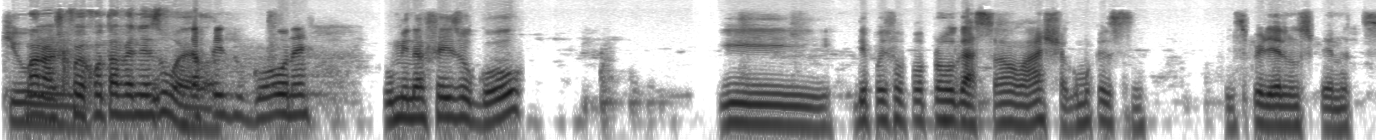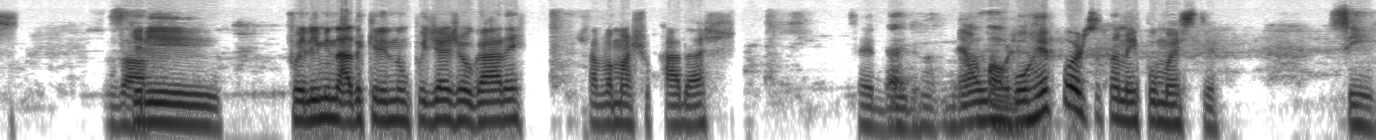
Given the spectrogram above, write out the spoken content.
Que o... Mano, acho que foi contra a O Mina Venezuela. fez o gol, né? O Mina fez o gol. E depois foi pra prorrogação, acho, alguma coisa assim. Eles perderam nos pênaltis. Que Exato. ele foi eliminado, que ele não podia jogar, né? Tava machucado, acho. Isso é doido. É, um bom reforço também pro Manchester. Sim.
